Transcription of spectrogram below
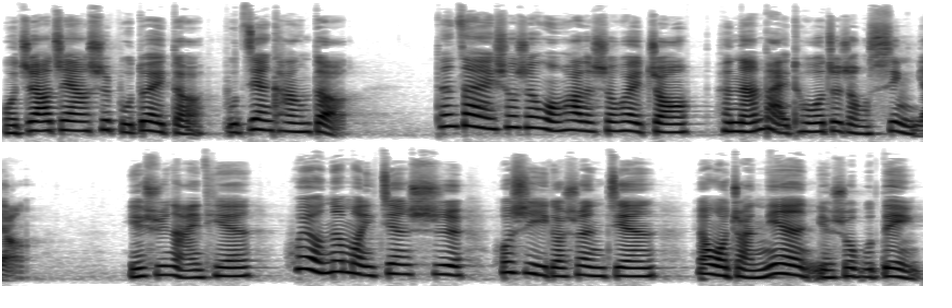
我知道这样是不对的、不健康的，但在瘦身文化的社会中，很难摆脱这种信仰。也许哪一天，会有那么一件事，或是一个瞬间，让我转念也说不定。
